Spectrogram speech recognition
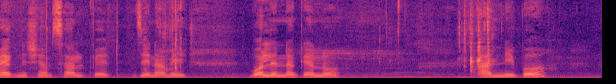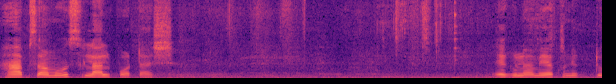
ম্যাগনেশিয়াম সালফেট, যে নামে বলেন না কেন। আর নেব হাফ চামচ লাল পটাশ। এগুলো আমি এখন একটু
